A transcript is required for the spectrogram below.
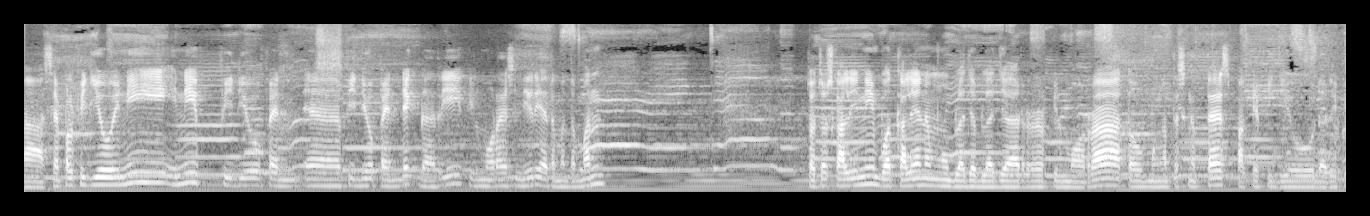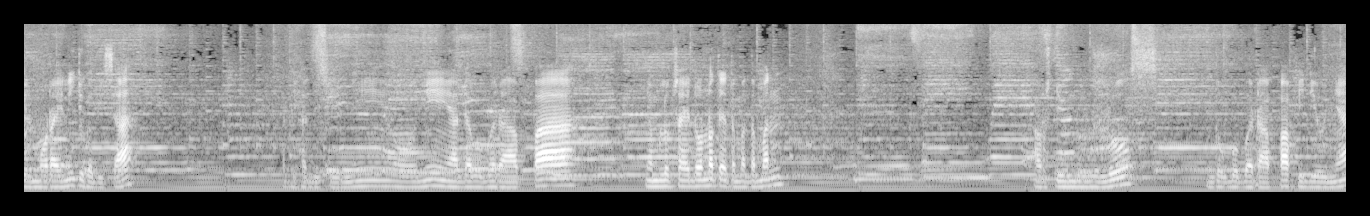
Nah sampel video ini ini video pen, eh, video pendek dari Filmora sendiri ya teman-teman cocok sekali ini buat kalian yang mau belajar-belajar Filmora atau mengetes-ngetes pakai video dari Filmora ini juga bisa. Lihat di sini. Oh ini ada beberapa yang belum saya download ya teman-teman. Harus diunduh dulu untuk beberapa videonya.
